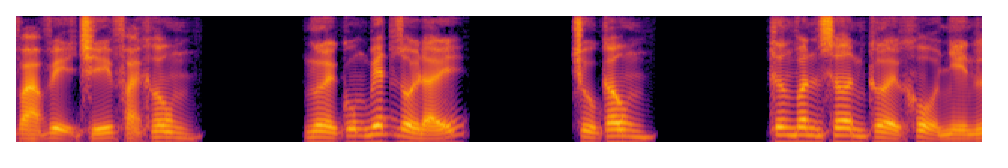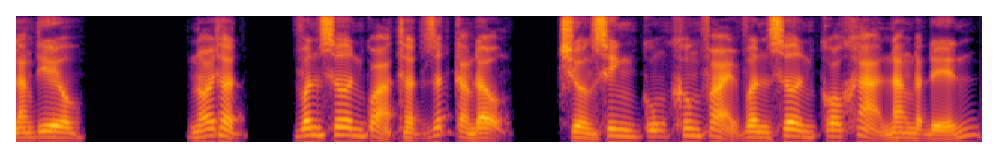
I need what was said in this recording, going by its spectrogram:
và vị trí phải không? Người cũng biết rồi đấy. Chủ công. Thương Vân Sơn cười khổ nhìn Lăng Tiêu. Nói thật, Vân Sơn quả thật rất cảm động, trường sinh cũng không phải Vân Sơn có khả năng đạt đến,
